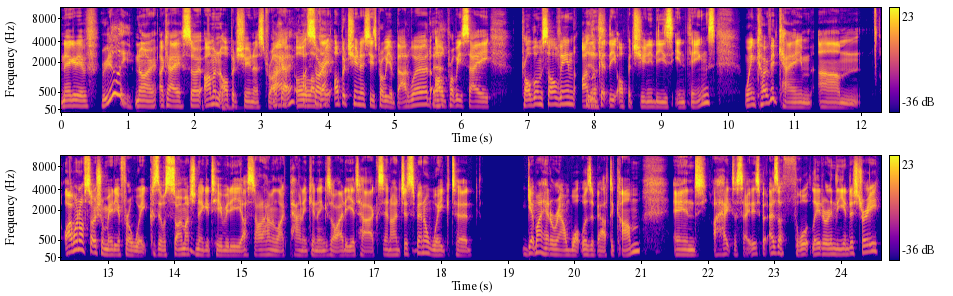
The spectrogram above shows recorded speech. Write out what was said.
negative. really. No, okay. So I'm an opportunist, right? Okay, I Or sorry, that. opportunist is probably a bad word. I'll probably say problem solving. I look at the opportunities in things. When COVID came, um, I went off social media for a week because there was so much negativity. I started having like panic and anxiety attacks, and I just spent a week to get my head around what was about to come. And I hate to say this, but as a thought leader in the industry,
